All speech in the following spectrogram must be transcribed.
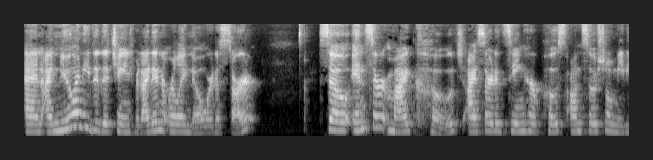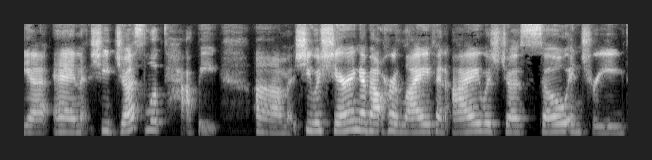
And I knew I needed to change, but I didn't really know where to start. So, insert my coach. I started seeing her post on social media and she just looked happy. Um, she was sharing about her life, and I was just so intrigued.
